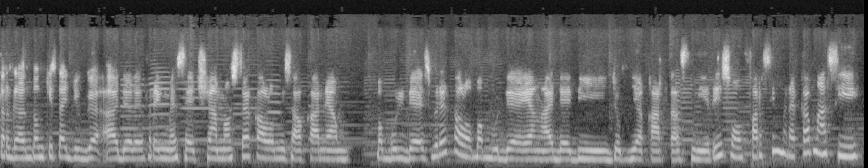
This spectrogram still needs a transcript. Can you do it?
tergantung kita juga uh, delivering message-nya. Maksudnya kalau misalkan yang pembudidaya sebenarnya kalau pembudidaya yang ada di Yogyakarta sendiri so far sih mereka masih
